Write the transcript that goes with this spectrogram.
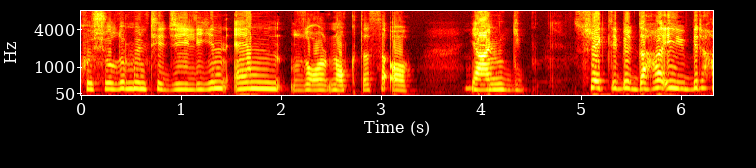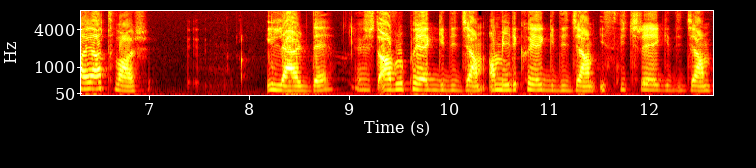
koşullu mülteciliğin en zor noktası o. Yani sürekli bir daha iyi bir hayat var ileride. Evet. İşte Avrupa'ya gideceğim, Amerika'ya gideceğim, İsviçre'ye gideceğim,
